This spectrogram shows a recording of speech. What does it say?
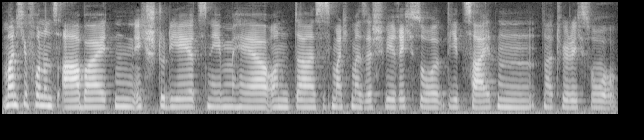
manche von uns arbeiten. Ich studiere jetzt nebenher und da ist es manchmal sehr schwierig, so die Zeiten natürlich so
